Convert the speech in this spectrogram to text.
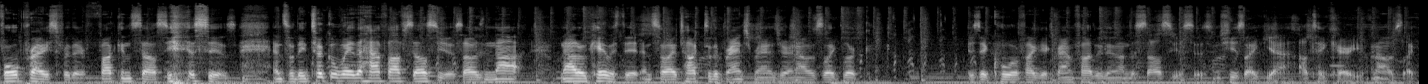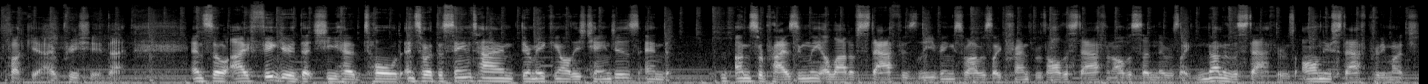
full price for their fucking Celsiuses, and so they took away the half off Celsius. I was not not okay with it, and so I talked to the branch manager and I was like, look, is it cool if I get grandfathered in on the Celsiuses? And she's like, yeah, I'll take care of you. And I was like, fuck yeah, I appreciate that. And so I figured that she had told, and so at the same time, they're making all these changes, and unsurprisingly, a lot of staff is leaving. So I was like friends with all the staff, and all of a sudden, there was like none of the staff. There was all new staff pretty much.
